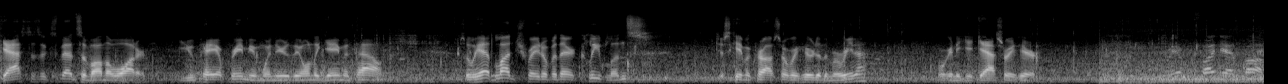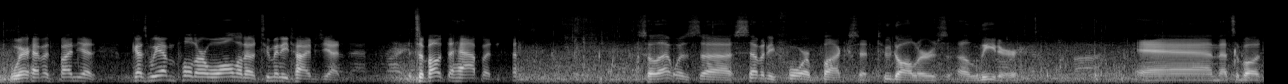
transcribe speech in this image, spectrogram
Gas is expensive on the water. You pay a premium when you're the only game in town. So we had lunch right over there at Cleveland's. Just came across over here to the marina. We're gonna get gas right here. We haven't fun yet, Bob. We're having fun yet because we haven't pulled our wallet out too many times yet. Right. It's about to happen. so that was uh, 74 bucks at $2 a liter. And that's about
